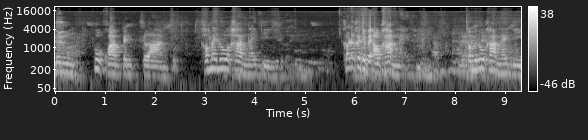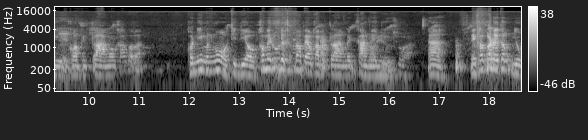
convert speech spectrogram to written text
หนึ่งผู้ความเป็นกลางผู้ เขาไม่รู้ว่าข้างไหนดีเลยเขาแล้วก็จะไปเอาข้างไหนล่ะเขาไม่รู้ข้างไหนดี ความเป็นกลางของเขาเพราะว่า คนนี้มันโง่ทีเดียว เขาไม่รู้ด้วยว่าไปเอาความเป็นกลางเป็นข้างไหนดีอ่าเนี่ยเขาก็เลยต้องอยู่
